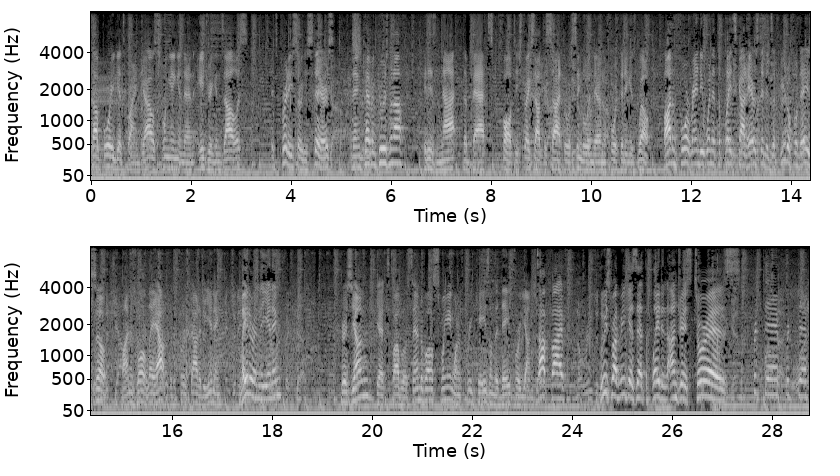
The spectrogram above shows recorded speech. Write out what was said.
Top four, he gets Brian Giles swinging and then Adrian Gonzalez. It's pretty, so he stares. And then Kevin Kouzmanoff, it is not the bat's fault. He strikes out the side, throw a single in there in the fourth inning as well. Bottom four, Randy Winn at the plate, Scott Hairston. It's a beautiful day, so might as well lay out for the first out of the inning. Later in the inning, Chris Young gets Pablo Sandoval swinging, one of three Ks on the day for Young. Top five, Luis Rodriguez at the plate and Andres Torres. Pretty, pretty,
